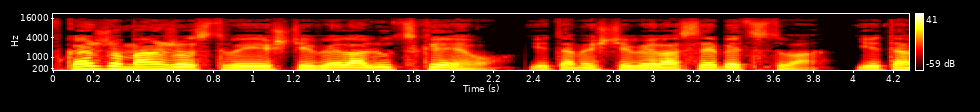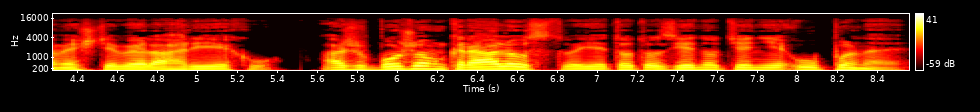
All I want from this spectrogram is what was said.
V každom manželstve je ešte veľa ľudského, je tam ešte veľa sebectva, je tam ešte veľa hriechu. Až v Božom kráľovstve je toto zjednotenie úplné.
